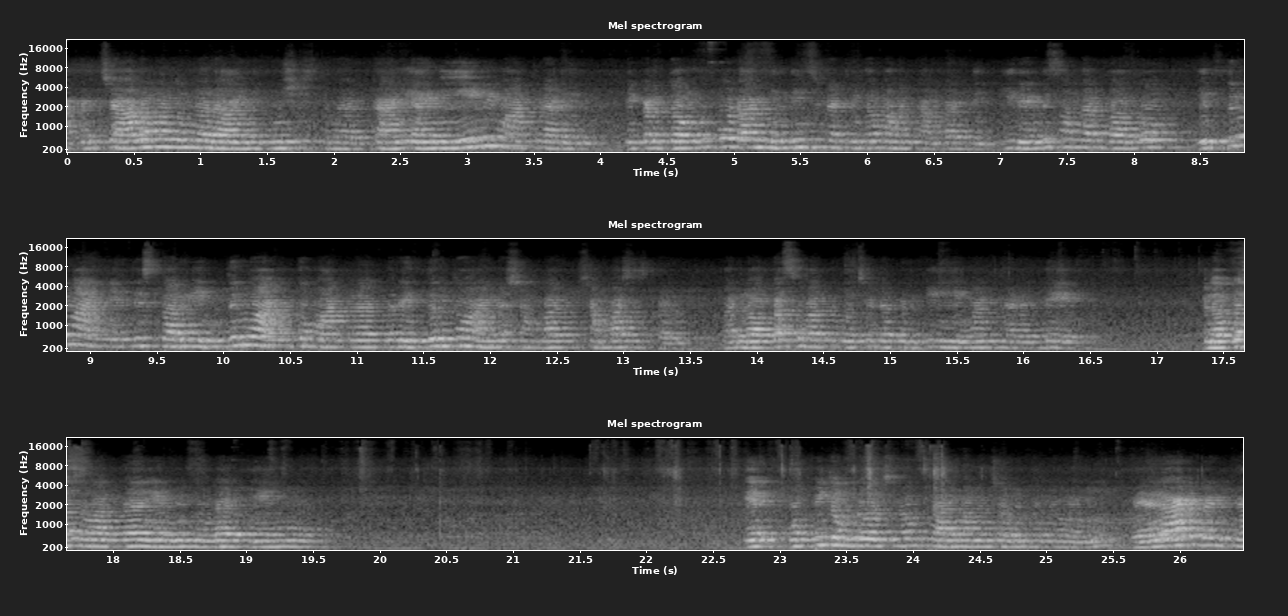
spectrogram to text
అక్కడ చాలా మంది ఉన్నారు ఆయన పోషిస్తున్నారు. కానీ ఆయన ఏమి మాట్లాడలేదు. ఇక్కడ దొంగ కూడా నిందించినట్లుగా మనకు కనబడింది. ఈ సందర్భాల్లో ఇద్దరు ఆయన నిందిస్తారు ఇద్దరు ఆయనతో మాట్లాడతారు ఇద్దరితో ఆయన సంభా సంభాషిస్తారు. మరి లోకస్వార్తకు వచ్చేటప్పటికి ఏమంటున్నారంటే లోకస్వార్త ఇరవై మూడో అధ్యాయము ఏ- ముప్పై తొమ్మిదో వచ్చిన ఒకసారి మనం చదువుకున్నామని వేలాడబడిన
